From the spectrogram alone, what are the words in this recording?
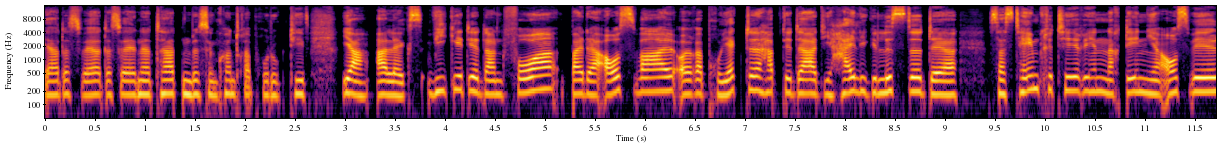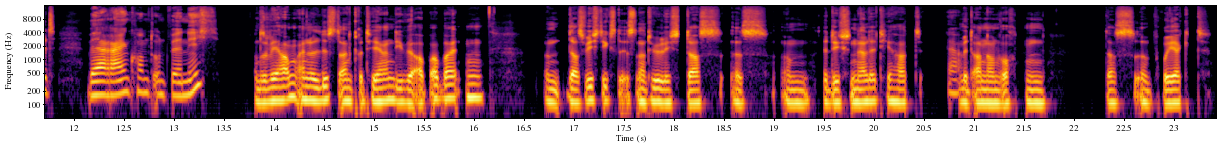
Ja, das wäre das wäre in der Tat ein bisschen kontraproduktiv. Ja, Alex, wie geht ihr dann vor bei der Auswahl eurer Projekte? Habt ihr da die heilige Liste der Sustain-Kriterien, nach denen ihr auswählt, wer reinkommt und wer nicht? Also wir haben eine Liste an Kriterien, die wir abarbeiten. Das Wichtigste ist natürlich, dass es ähm, Additionality hat. Ja. Mit anderen Worten, das äh, Projekt,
